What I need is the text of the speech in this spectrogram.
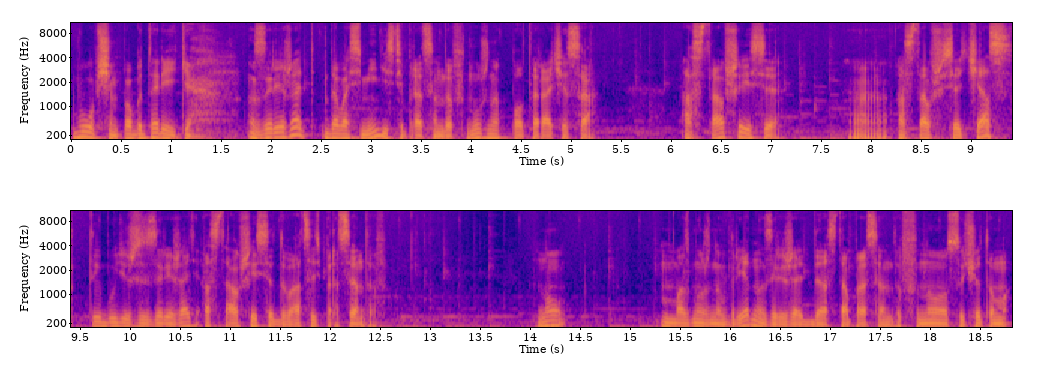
В общем, по батарейке. Заряжать до 80% нужно полтора часа. Оставшиеся, э, оставшийся час ты будешь заряжать оставшиеся 20%. Ну, возможно, вредно заряжать до 100%, но с учетом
